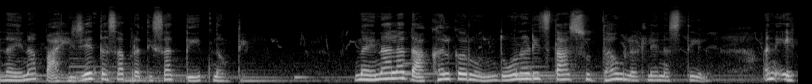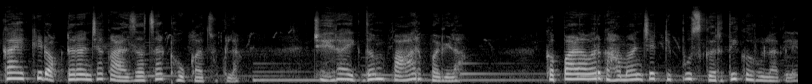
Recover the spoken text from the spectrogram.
नयना पाहिजे तसा प्रतिसाद देत नव्हती. नयनाला दाखल करून दोन अडीच तास सुद्धा उलटले नसतील. आणि एकाएकी डॉक्टरांच्या काळजाचा ठोका चुकला. चेहरा एकदम पार पडला. कपाळावर घामांचे टिपूस गर्दी करू लागले.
